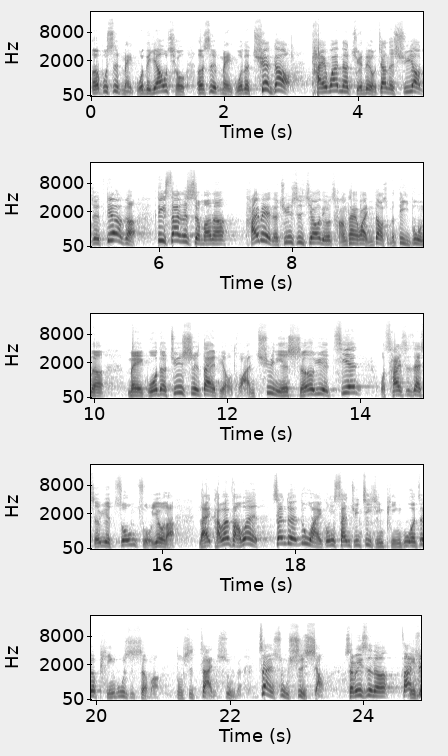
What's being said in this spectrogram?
而不是美国的要求，而是美国的劝告。台湾呢，觉得有这样的需要，这是第二个。第三个是什么呢？台美的军事交流常态化已经到什么地步呢？美国的军事代表团去年十二月间，我猜是在十二月中左右了，来台湾访问，针对陆海空三军进行评估。而这个评估是什么？不是战术的，战术是小，什么意思呢？战术，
